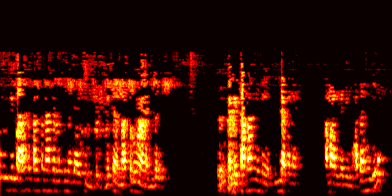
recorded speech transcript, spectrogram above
මේකේ පාරන කල්පනා කරලා තියෙන දා කියන්නේ මෙතන නතර වුණා නම් ඉතින් මේ තමන්ගේ මේ ඉල්ලගෙන අමාරු වැඩේ හදන්නේ නතර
